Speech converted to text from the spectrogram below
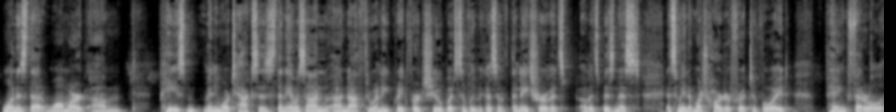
One is that Walmart um, pays many more taxes than Amazon, uh, not through any great virtue, but simply because of the nature of its of its business. It's made it much harder for it to avoid paying federal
